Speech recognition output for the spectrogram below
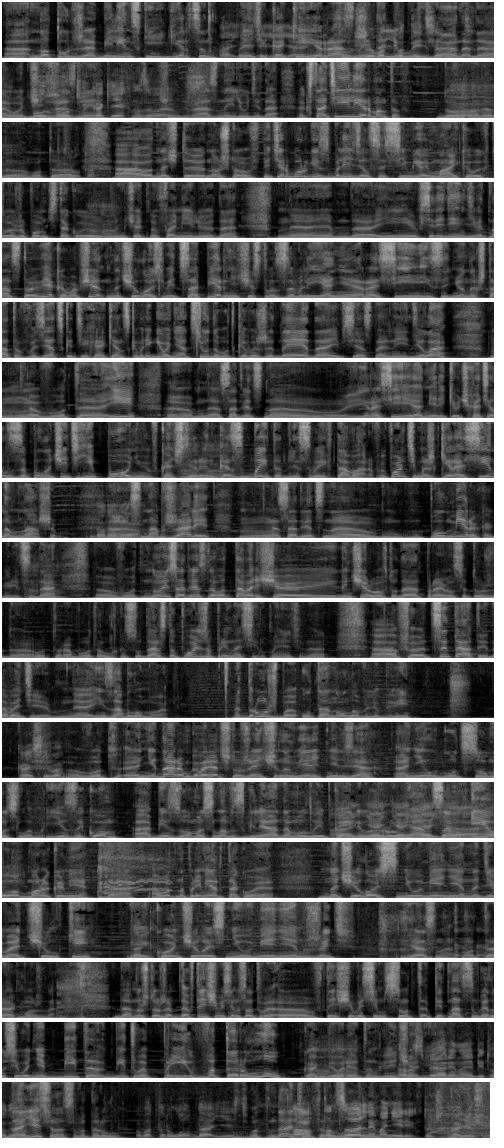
а, но тут же Белинский и Герцен. Ай-яй-яй-яй. Понимаете, какие разные это вот люди. да, вот да, да, очень Бузуки, разные. как я их называю. Очень разные люди, да. А, Кстати, и Лермонтов. Да, да, да, вот так. Круто. А, значит, э, ну что, в Петербурге сблизился с семьей Майковых, тоже помните такую замечательную фамилию, да? Э, да. И в середине 19 века вообще началось ведь соперничество за влияние России и Соединенных Штатов в Азиатско-Тихоокеанском регионе. Отсюда вот КВЖД, да, и все остальные дела. Вот. э, И, э, соответственно, и Россия, и Америка очень хотел заполучить Японию в качестве рынка сбыта для своих товаров. Вы помните, мы же керосином нашим Да-да-да. а, снабжали, м, соответственно, полмира, как говорится, да. А, Вот. Ну и, соответственно, вот товарищ э, Гончаров туда отправился тоже, да, вот работал, государству пользу приносил, понимаете, да. А, в- цитаты, давайте, э, из Обломова. Дружба утонула в любви. Красиво. Вот. Э, Недаром говорят, что женщинам верить нельзя. Они лгут с умыслом, языком, а без умысла взглядом, улыбкой, Ай-яй-яй-яй-яй. румянцем и обмороками. Да. А вот, например, такое. Началось с неумения надевать чулки и кончилось неумением жить. Ясно? Вот так можно. Да, ну что же, в 1800, в, э, в 1815 году сегодня бита, битва при Ватерлу, как говорят англичане. Распиаренная битва, да? Да, есть у нас Ватерлу? Ватерлу, да, есть. Вот а, в Ватерлу. танцевальной манере, точно. Конечно.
